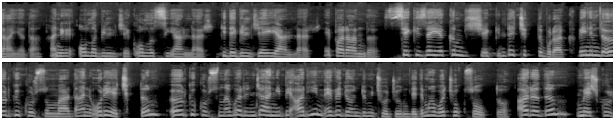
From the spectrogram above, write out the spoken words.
Kütahya'da. Hani olabilecek olası yerler, gidebileceği yerler hep arandı. 8'e yakın bir şekilde çıktı Burak. Benim de örgü kursum vardı. Hani oraya çıktım. Örgü kursuna varınca hani bir arayayım eve döndü mü çocuğum dedim. Hava çok soğuktu. Aradım meşgul.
